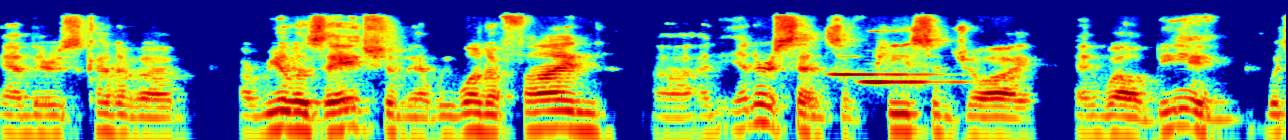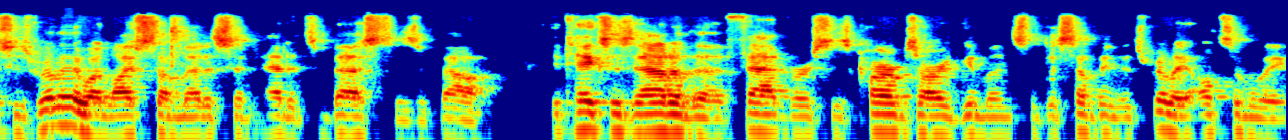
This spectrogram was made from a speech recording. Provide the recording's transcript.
And there's kind of a, a realization that we want to find uh, an inner sense of peace and joy and well-being, which is really what lifestyle medicine at its best is about. It takes us out of the fat versus carbs arguments into something that's really ultimately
